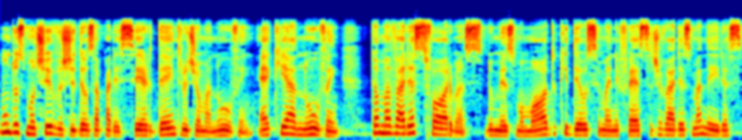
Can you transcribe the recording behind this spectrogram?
Um dos motivos de Deus aparecer dentro de uma nuvem é que a nuvem toma várias formas, do mesmo modo que Deus se manifesta de várias maneiras.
